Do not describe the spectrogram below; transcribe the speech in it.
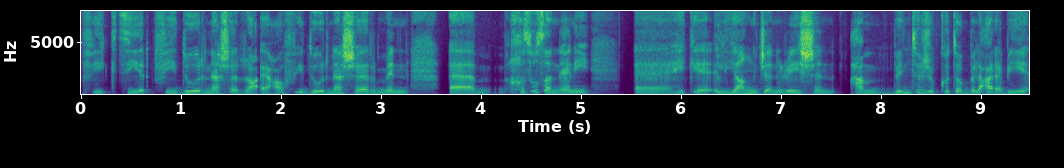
في كتير في دور نشر رائعة وفي دور نشر من خصوصا يعني هيك ال young generation عم بينتجوا كتب بالعربي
